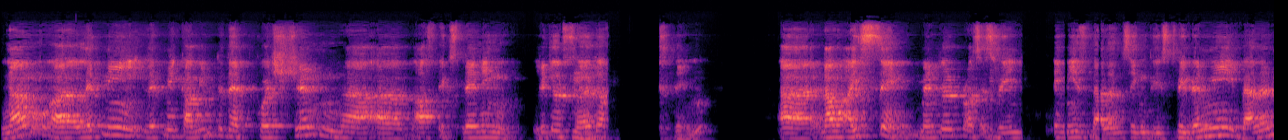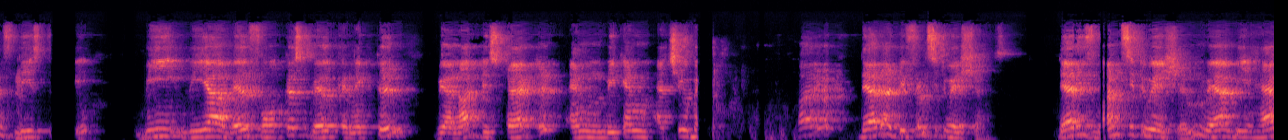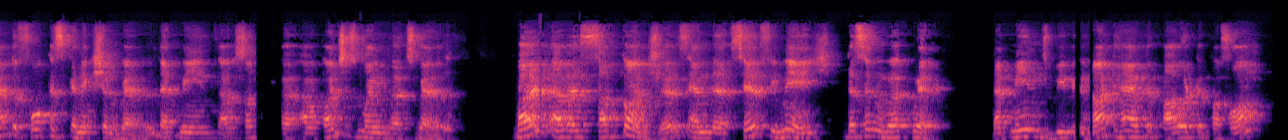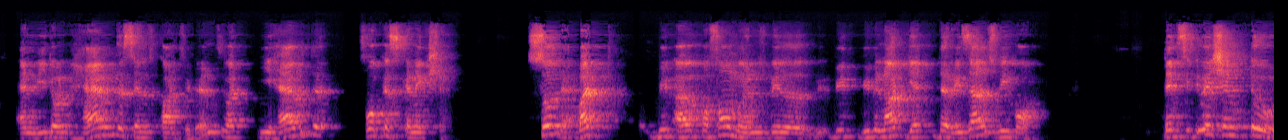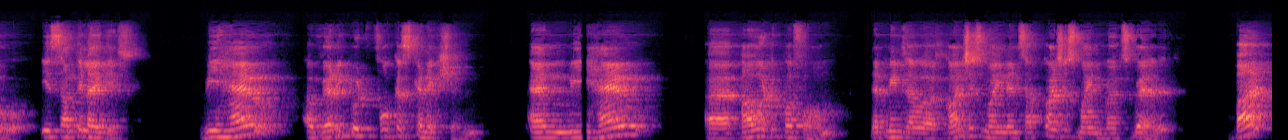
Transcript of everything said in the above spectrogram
Now, uh, let me let me come into that question uh, uh, after explaining little further this thing. Uh, now, I think mental process reengineering is balancing these three. When we balance these three, we we are well focused, well connected. We are not distracted, and we can achieve. But there are different situations. There is one situation where we have the focus connection well. That means our, sub, uh, our conscious mind works well, but our subconscious and the self-image doesn't work well. That means we will not have the power to perform, and we don't have the self-confidence, but we have the focus connection. So, that, but our performance will we, we will not get the results we want. Then situation two is something like this we have a very good focus connection and we have uh, power to perform. That means our conscious mind and subconscious mind works well, but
